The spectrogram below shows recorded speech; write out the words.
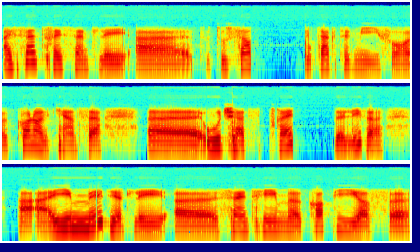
I sent recently uh, to, to some contacted me for a colon cancer, uh, which had spread the liver. I immediately uh, sent him a copy of uh,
